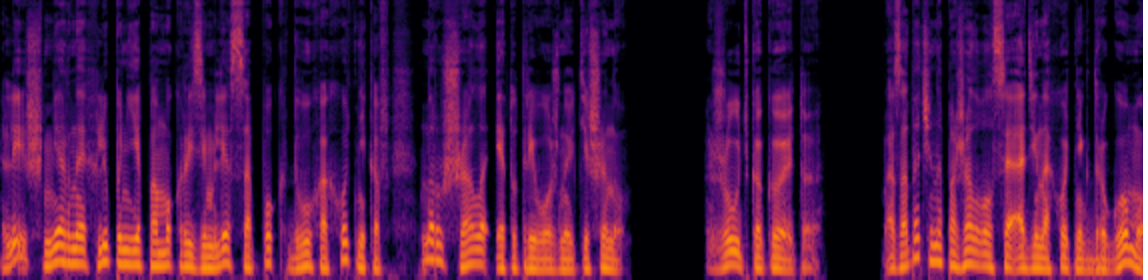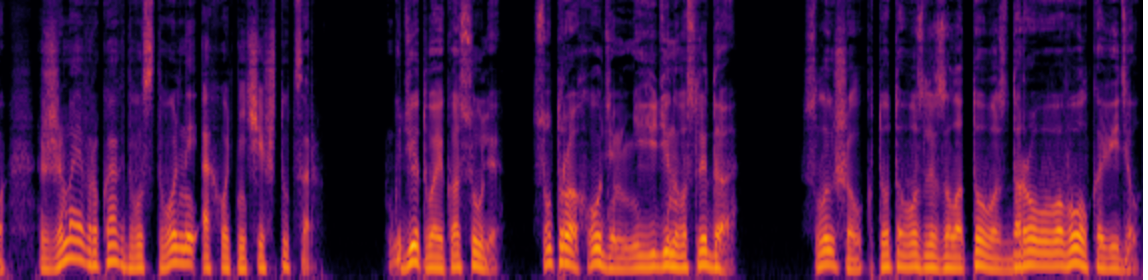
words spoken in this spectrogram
Лишь мерное хлюпанье по мокрой земле сапог двух охотников нарушало эту тревожную тишину. «Жуть какая-то!» Озадаченно пожаловался один охотник другому, сжимая в руках двуствольный охотничий штуцер. «Где твои косули? С утра ходим, ни единого следа». «Слышал, кто-то возле золотого здорового волка видел,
